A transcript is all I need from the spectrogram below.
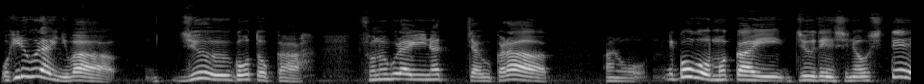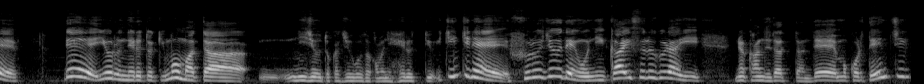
お昼ぐらいには15とか、そのぐらいになっちゃうから、あの、午後もう一回充電し直して、で、夜寝るときもまた20とか15とかまで減るっていう、1日ね、フル充電を2回するぐらいな感じだったんで、もうこれ電池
